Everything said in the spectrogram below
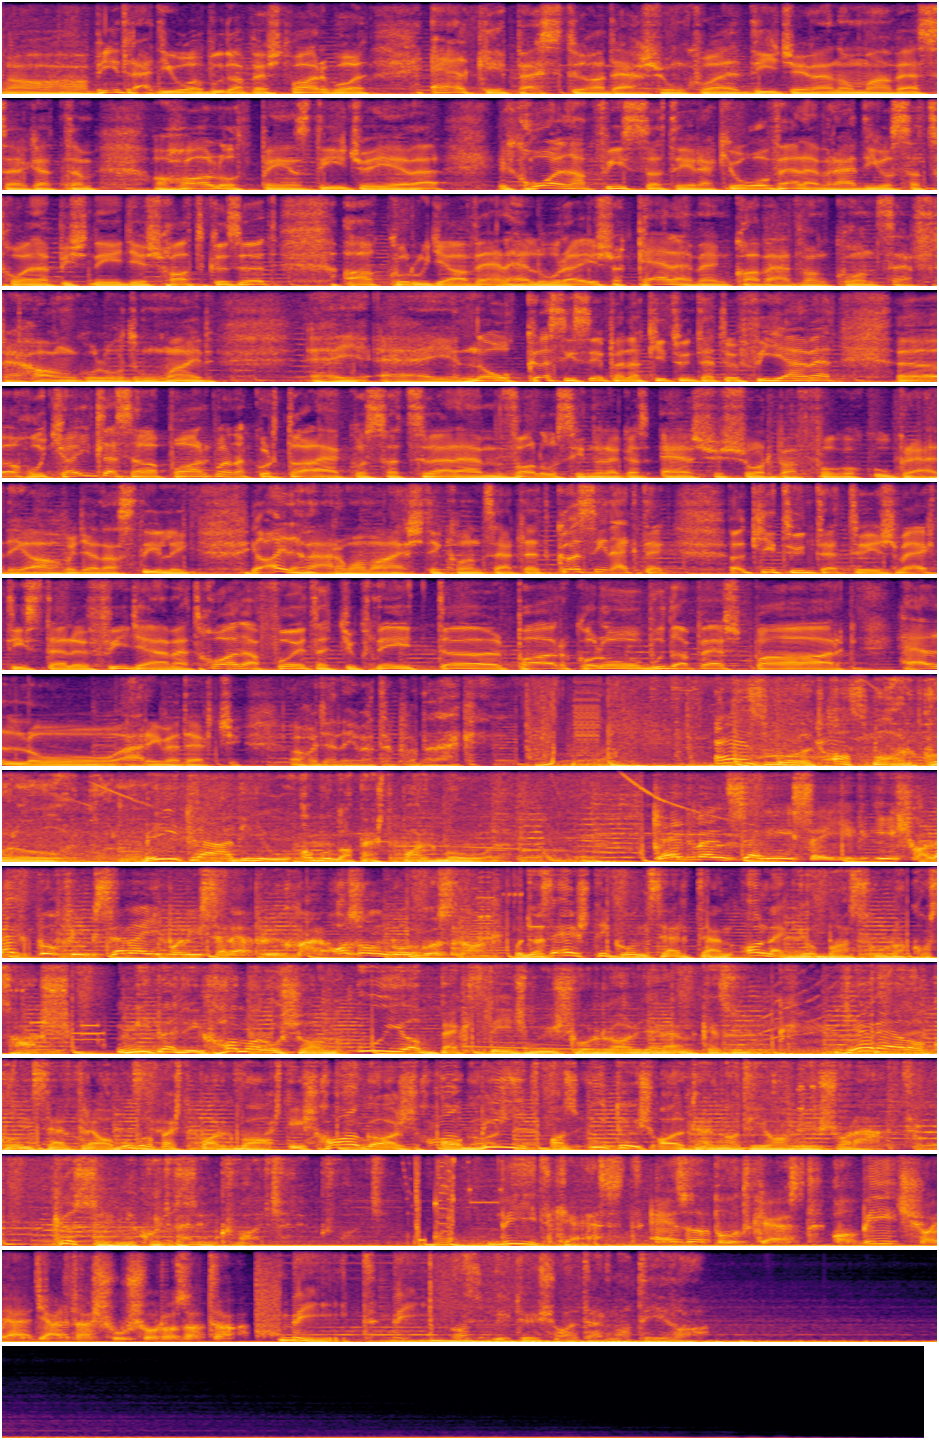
A Beat Radio a Budapest Parkból elképesztő adásunk volt, DJ Venommal beszélgettem a Hallott Pénz DJ-jével, és holnap visszatérek, jó, velem rádiózhatsz holnap is 4 és 6 között, akkor ugye a Velhelóra és a Kelemen Kavádban koncertre hangolódunk majd. Ej, ej. No, köszi szépen a kitüntető figyelmet. Hogyha itt leszel a parkban, akkor találkozhatsz velem, valószínűleg az első sorban fogok ugrálni, ahogyan azt illik. Jaj, de várom a ma esti koncertet. Köszi nektek a kitüntető és megtisztelő figyelmet. Holnap folytatjuk folytatjuk négytől, parkoló, Budapest Park. Hello, arrivederci, ahogy a németek mondanák. Ez volt a Parkoló. Beat Rádió a Budapest Parkból. Kedvenc zenészeid és a legprofibb zeneipari szereplők már azon dolgoznak, hogy az esti koncerten a legjobban szórakozhass. Mi pedig hamarosan újabb backstage műsorral jelentkezünk. Gyere el a koncertre a Budapest Parkba, és hallgass a Beat az ütős alternatíva műsorát. Köszönjük, hogy velünk vagy! Beatcast. Ez a podcast a Beat saját gyártású sorozata. Beat. Az ütős alternatíva.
